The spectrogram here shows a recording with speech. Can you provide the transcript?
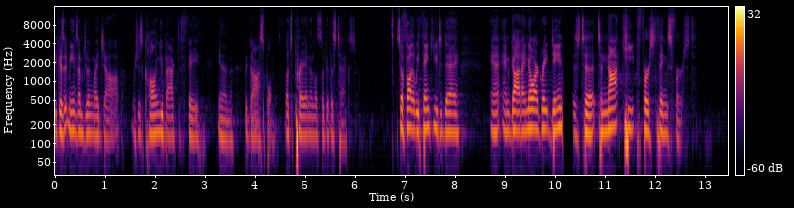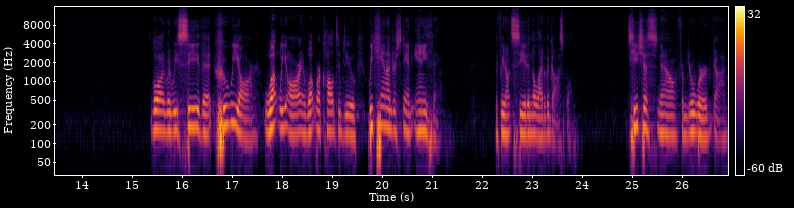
Because it means I'm doing my job, which is calling you back to faith in the gospel. Let's pray and then let's look at this text. So, Father, we thank you today. And, and God, I know our great danger is to, to not keep first things first. Lord, would we see that who we are, what we are, and what we're called to do, we can't understand anything if we don't see it in the light of the gospel. Teach us now from your word, God.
